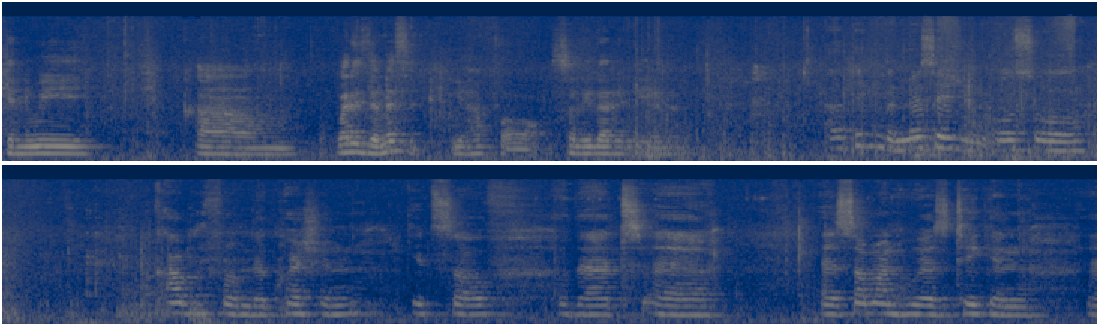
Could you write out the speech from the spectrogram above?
can we, um, what is the message we have for solidarity and I think the message will also come from the question itself that uh, as someone who has taken uh,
